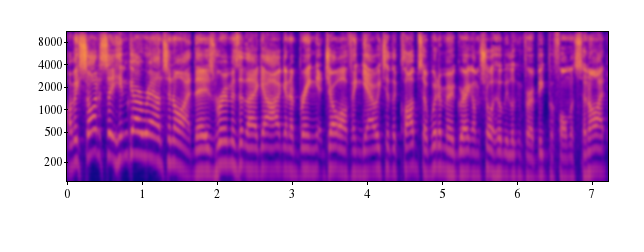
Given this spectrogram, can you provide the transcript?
I'm excited to see him go around tonight. There's rumours that they are going to bring Joe Off and Ofahengaue to the club, so Wiremu Greig. I'm sure he'll be looking for a big performance tonight.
